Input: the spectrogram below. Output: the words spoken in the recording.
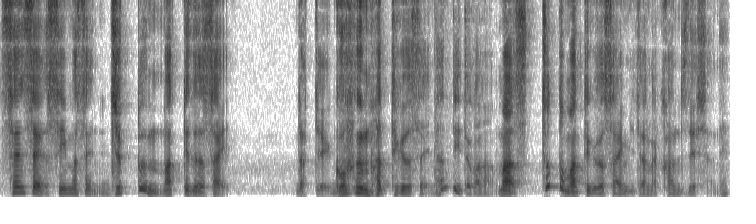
先生すいません。10分待ってください。だっけ5分待ってください。何て言ったかな？まあちょっと待ってください。みたいな感じでしたね。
